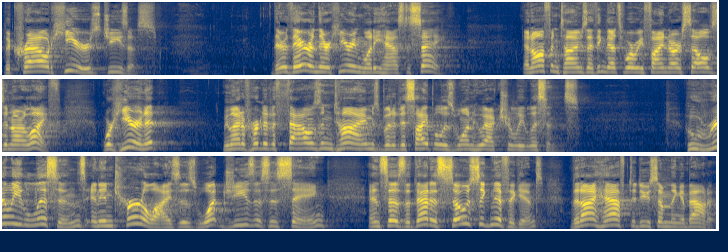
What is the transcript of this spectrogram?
the crowd hears Jesus. They're there and they're hearing what he has to say. And oftentimes, I think that's where we find ourselves in our life. We're hearing it. We might have heard it a thousand times, but a disciple is one who actually listens, who really listens and internalizes what Jesus is saying and says that that is so significant that I have to do something about it.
